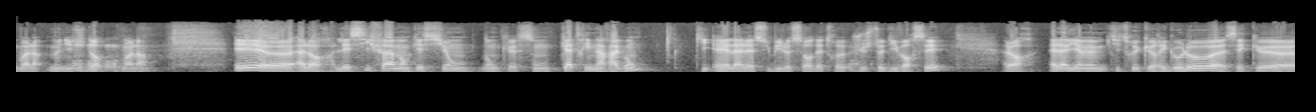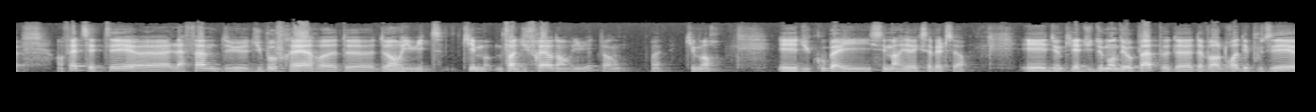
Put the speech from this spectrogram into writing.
Voilà, Meunier Tudor, voilà. Et euh, alors, les six femmes en question donc, sont Catherine Aragon, qui elle, elle a subi le sort d'être juste divorcée. Alors, elle, il y a un petit truc rigolo, euh, c'est que, euh, en fait, c'était euh, la femme du, beau-frère de, Henri VIII, qui est mort, enfin, du frère d'Henri VIII, pardon, qui est mort. Et du coup, bah, il s'est marié avec sa belle-sœur. Et donc, il a dû demander au pape d'avoir le droit d'épouser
